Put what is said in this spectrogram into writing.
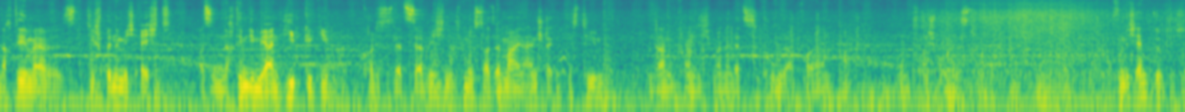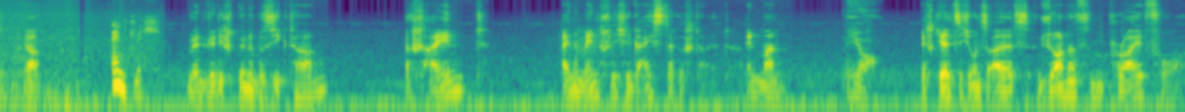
nachdem er, die Spinne mich echt, also nachdem die mir einen Hieb gegeben hat, konnte ich das letzte erwischen. Ich musste also immer einen einstecken fürs Team und dann konnte ich meine letzte Kugel abfeuern und die Spinne ist tot. Hoffentlich endgültig. Ja. Endlich. Wenn wir die Spinne besiegt haben, erscheint eine menschliche Geistergestalt. Ein Mann. Ja. Er stellt sich uns als Jonathan Pry vor.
